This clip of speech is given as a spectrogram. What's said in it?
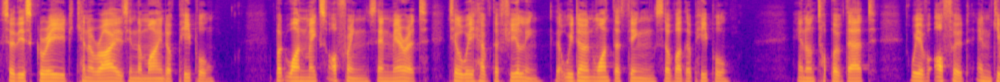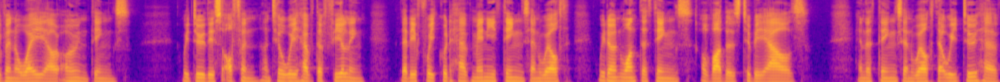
So this greed can arise in the mind of people. But one makes offerings and merit till we have the feeling that we don't want the things of other people. and on top of that, we have offered and given away our own things. We do this often until we have the feeling that if we could have many things and wealth, we don't want the things of others to be ours. And the things and wealth that we do have,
